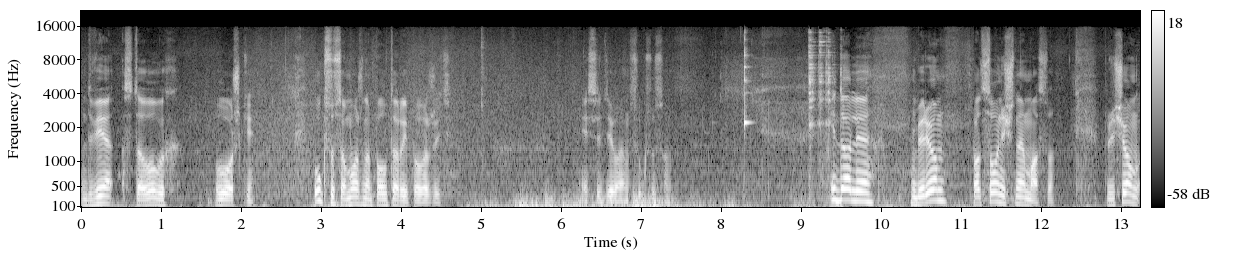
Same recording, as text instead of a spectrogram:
2 столовых ложки. Уксуса можно полторы положить, если делаем с уксусом. И далее берем подсолнечное масло. Причем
